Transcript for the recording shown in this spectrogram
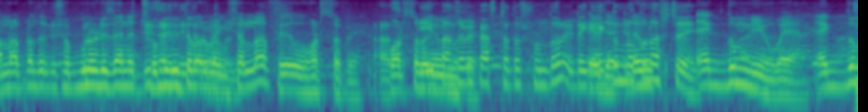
আমরা আপনাদেরকে সবগুলো ডিজাইনের ছবি দিতে পারব ইনশাল্লাহ হোয়াটসঅ্যাপে আচ্ছা, এই পাঞ্জাবের কাজটা তো সুন্দর এটা একদম নতুন আসছে? একদম নিউ ভাইয়া একদম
